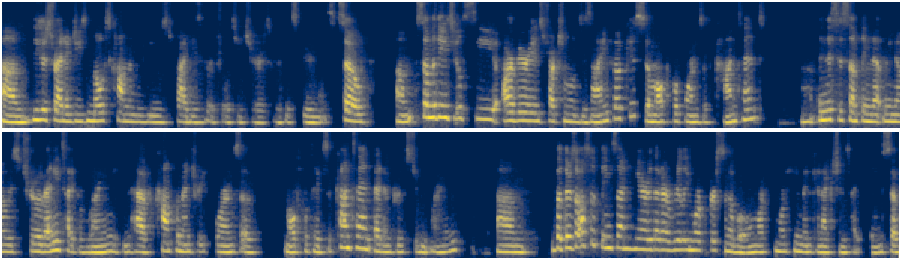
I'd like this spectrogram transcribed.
um, these are strategies most commonly used by these virtual teachers with experience. So um, some of these you'll see are very instructional design focused, so multiple forms of content and this is something that we know is true of any type of learning. If you have complementary forms of multiple types of content that improve student learning. Um, but there's also things on here that are really more personable, more, more human connection type things. So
